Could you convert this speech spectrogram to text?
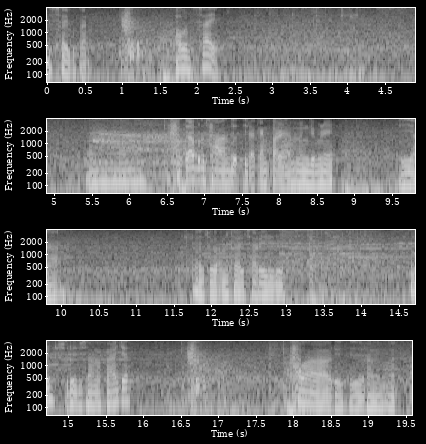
selesai bukan? Oh, selesai. Eh, kita berusaha untuk tidak camper ya main game ini. Iya. Kita coba mencari-cari dulu. Aduh, sudah disamakan aja. Wah, wow, itu ramai banget.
